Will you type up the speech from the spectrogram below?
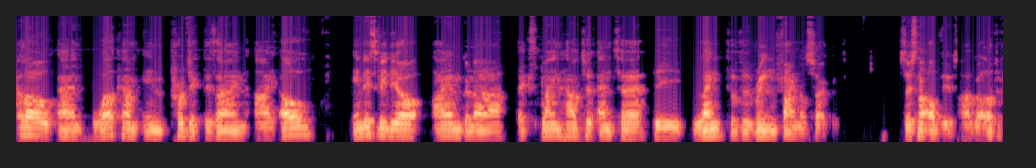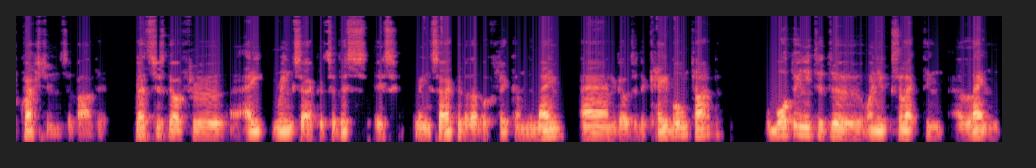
Hello and welcome in Project Design IO. In this video, I am gonna explain how to enter the length of the ring final circuit. So it's not obvious. I've got a lot of questions about it. Let's just go through eight ring circuits. So this is ring circuit. I double click on the name and go to the cable tab. What do you need to do when you're selecting a length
